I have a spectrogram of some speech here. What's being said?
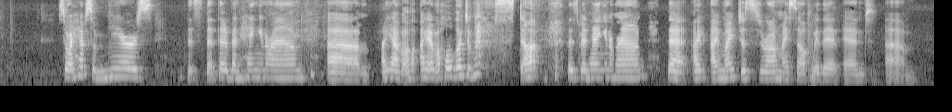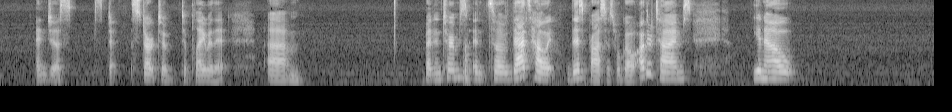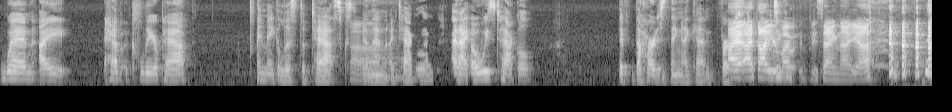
so I have some mirrors that, that have been hanging around. Um, I have a I have a whole bunch of stuff that's been hanging around that I, I might just surround myself with it and um, and just st- start to, to play with it. Um, but in terms and so that's how it, this process will go. Other times, you know, when I have a clear path I make a list of tasks and then I tackle them. And I always tackle if the hardest thing I can first. I, I thought you be saying that, yeah.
